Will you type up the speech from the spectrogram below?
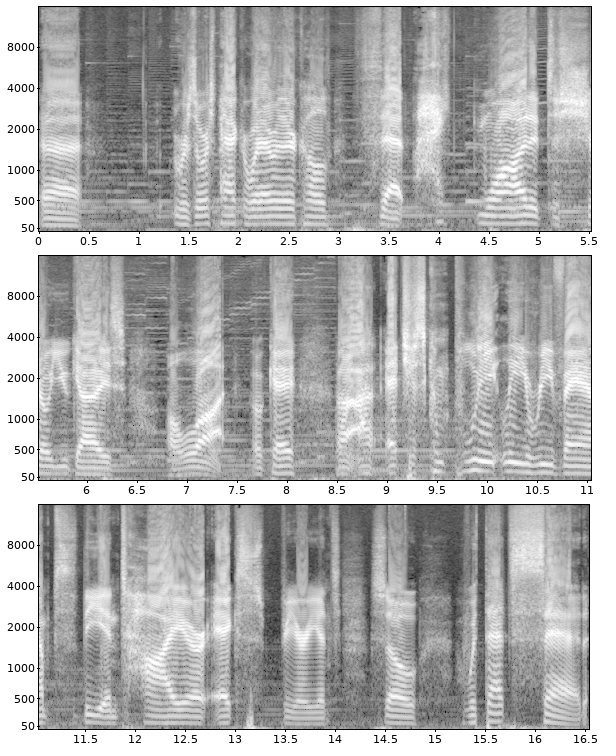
uh, resource pack or whatever they're called that I wanted to show you guys a lot okay? Uh, it just completely revamps the entire experience. So with that said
